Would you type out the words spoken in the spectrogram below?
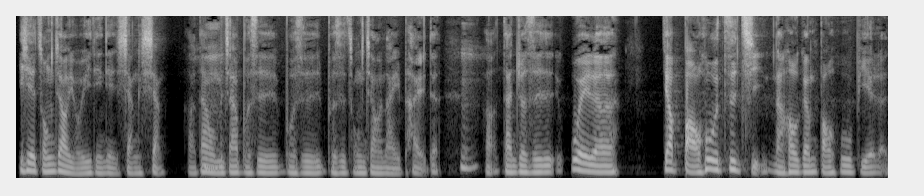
一些宗教有一点点相像啊，但我们家不是不是不是宗教那一派的，嗯，啊，但就是为了要保护自己，然后跟保护别人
